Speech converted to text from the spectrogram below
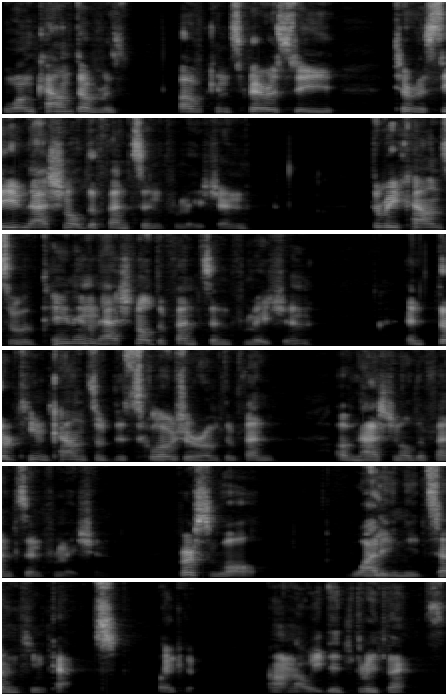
One count of of conspiracy to receive national defense information three counts of obtaining national defense information, and 13 counts of disclosure of defense of national defense information. First of all, why do you need 17 counts? Like, I don't know, he did three things.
